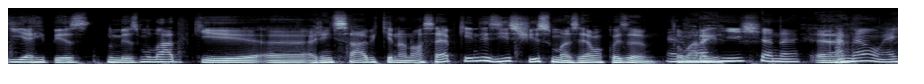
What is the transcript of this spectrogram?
e RPs no mesmo lado. Que uh, a gente sabe que na nossa época ainda existe isso, mas é uma coisa. É tomara... uma rixa, né? É. Ah, não, é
